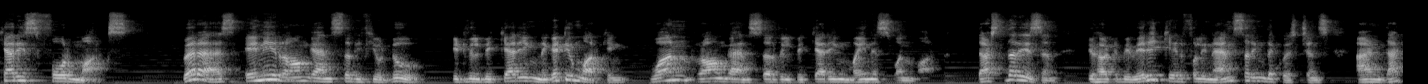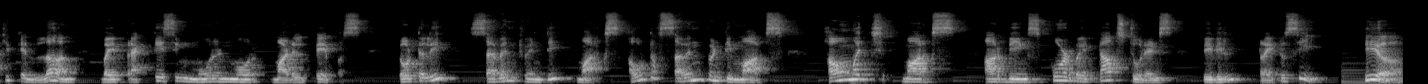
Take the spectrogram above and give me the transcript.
carries 4 marks. Whereas any wrong answer, if you do, it will be carrying negative marking. One wrong answer will be carrying minus 1 mark. That's the reason you have to be very careful in answering the questions, and that you can learn by practicing more and more model papers. Totally 720 marks. Out of 720 marks, how much marks are being scored by top students, we will try to see. Here,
